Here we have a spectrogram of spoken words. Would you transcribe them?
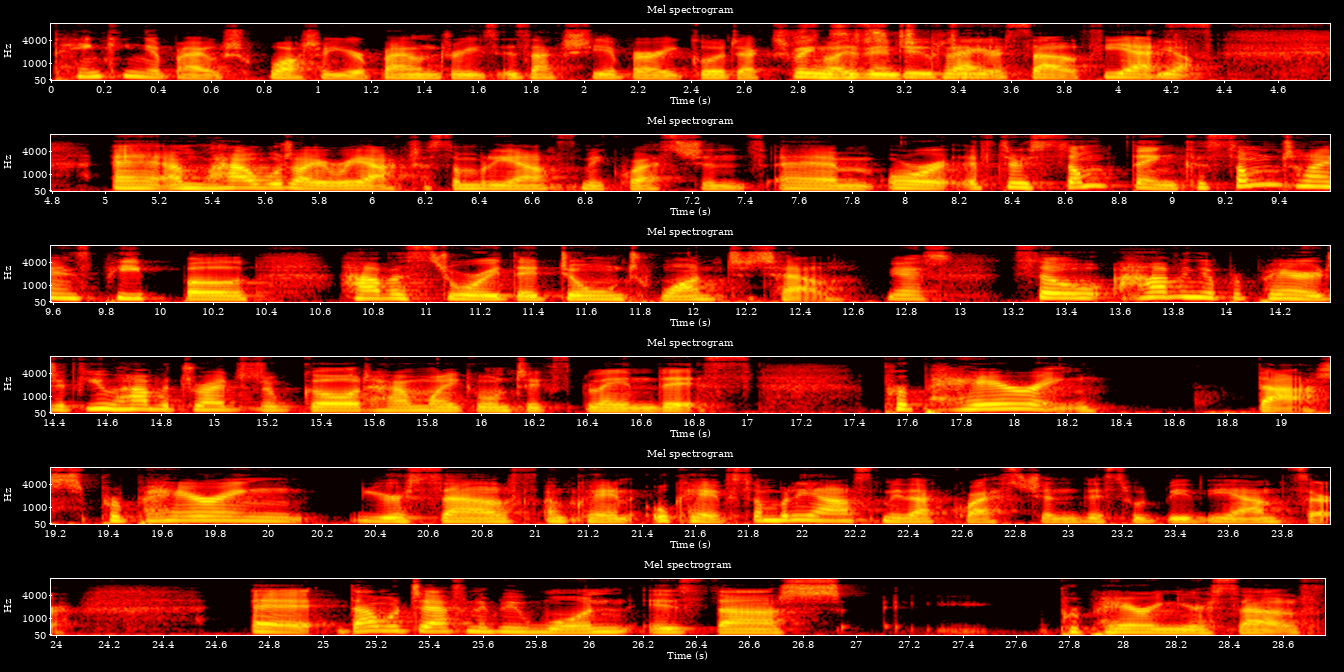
thinking about what are your boundaries is actually a very good exercise to do for play. yourself. Yes. Yeah. Uh, and how would I react if somebody asked me questions? Um, or if there's something, because sometimes people have a story they don't want to tell. Yes. So having it prepared, if you have a dread of God, how am I going to explain this? Preparing that, preparing yourself and going, okay, if somebody asked me that question, this would be the answer. Uh, that would definitely be one. Is that preparing yourself,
